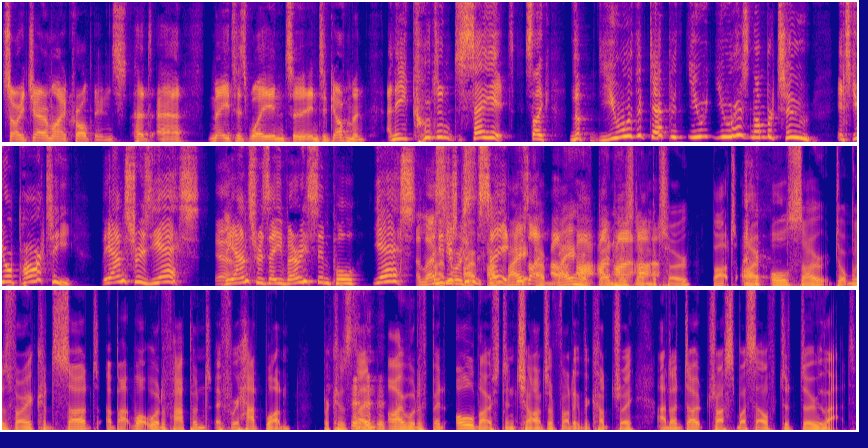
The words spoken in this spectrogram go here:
sorry Jeremiah Corbyn's had uh, made his way into into government, and he couldn't say it. It's like the you were the deputy, you you were his number two. It's your party. The answer is yes. Yeah. The answer is a very simple yes. Unless And you he were- just couldn't say it. He was like, I may "Uh, have uh, been uh, his number two, but I also was very concerned about what would have happened if we had one, because then I would have been almost in charge of running the country, and I don't trust myself to do that.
